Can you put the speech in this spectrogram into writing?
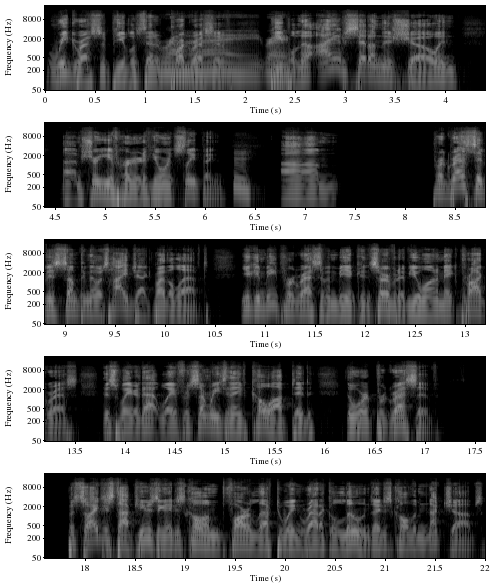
regressive people instead of progressive Right, right. people. Now, I have said on this show, and uh, I'm sure you've heard it if you weren't sleeping. Hmm. Um, progressive is something that was hijacked by the left. You can be progressive and be a conservative. You want to make progress this way or that way. For some reason, they've co opted the word progressive. But so I just stopped using it. I just call them far left wing radical loons. I just call them nut jobs.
